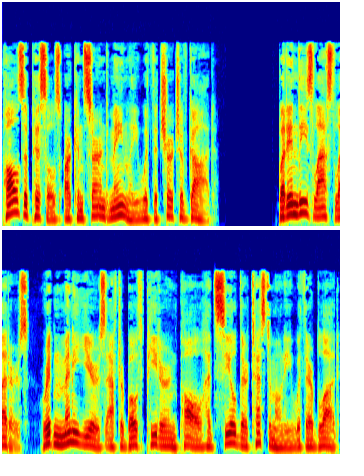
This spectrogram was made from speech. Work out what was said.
Paul's epistles are concerned mainly with the Church of God. But in these last letters, written many years after both Peter and Paul had sealed their testimony with their blood,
